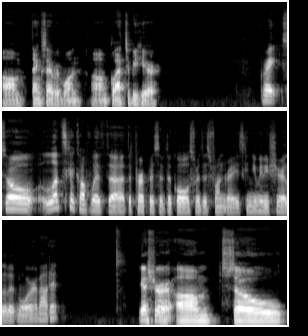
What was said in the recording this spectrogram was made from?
Um, thanks, everyone. Um, glad to be here. Great. So let's kick off with uh, the purpose of the goals for this fundraise. Can you maybe share a little bit more about it? Yeah, sure. Um, so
